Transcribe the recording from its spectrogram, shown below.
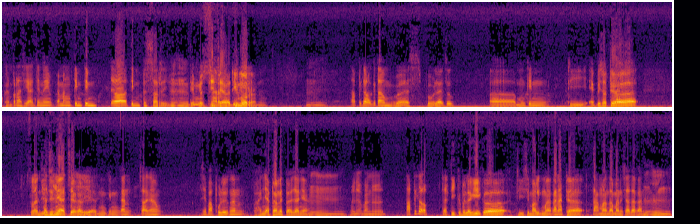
bukan pernah sih ancene memang tim-tim eh, tim besar sih. Mm-mm, tim, di besar Jawa Kediri Timur. kan. Mm-mm. Tapi kalau kita membahas bola itu eh, mungkin di episode selanjutnya selanjutnya aja kali ya. Mm. Mungkin kan soalnya sepak bola itu kan banyak banget bahasanya. Mm-mm, banyak banget Tapi kalau tadi kembali lagi ke di Simalingma kan ada taman-taman wisata kan. Mm-mm.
